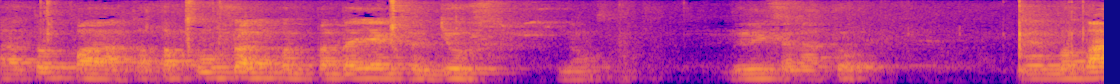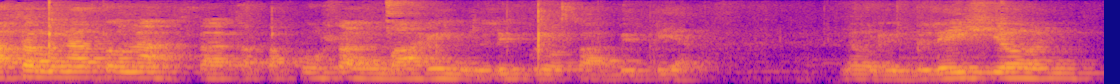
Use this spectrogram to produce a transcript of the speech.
Ato pa, katapusan pagpadayag sa Diyos. No? Dili ka na to. Mabasa mo nato na sa katapusang bahin libro sa Biblia. No, Revelation,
